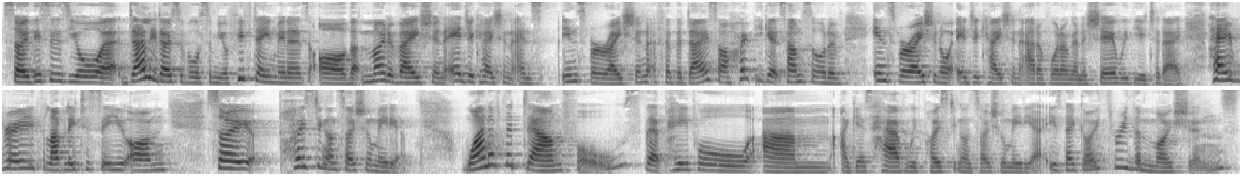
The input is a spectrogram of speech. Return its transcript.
So, this is your daily dose of awesome, your 15 minutes of motivation, education, and inspiration for the day. So, I hope you get some sort of inspiration or education out of what I'm going to share with you today. Hey, Ruth. Lovely to see you on. So, posting on social media. One of the downfalls that people, um, I guess, have with posting on social media is they go through the motions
